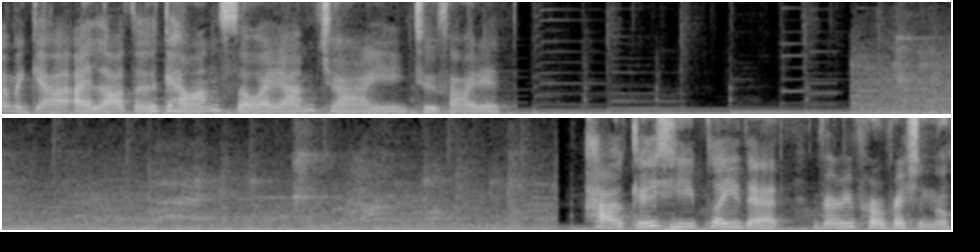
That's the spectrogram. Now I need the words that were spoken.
Oh my god, I love the gun, so I am trying to fight it. How could he play that? Very professional.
